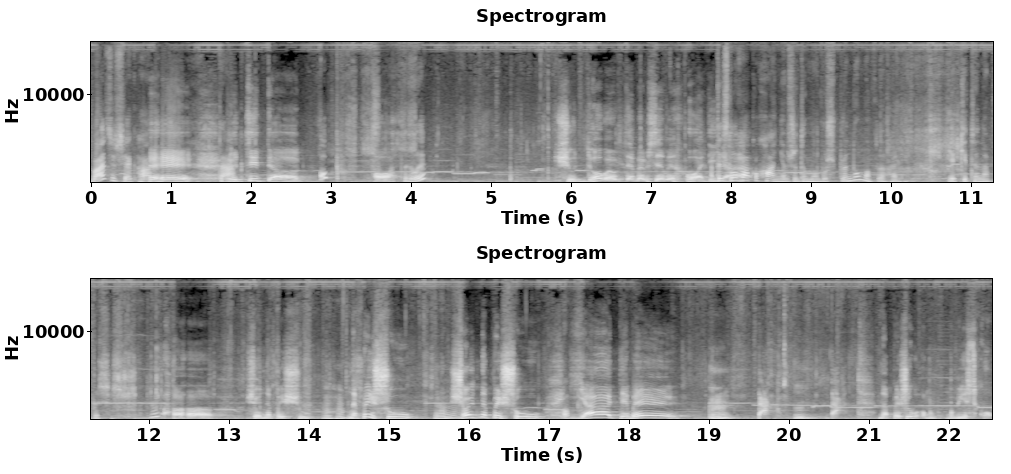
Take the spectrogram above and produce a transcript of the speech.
бачиш, як гарно. Хе-хе. Так. Оце так. Оп, схватили. Чудово в тебе все виходить. Ти а? слова кохання вже домовуш придумав взагалі, які ти напишеш. Ну, Ага, що напишу? Напишу. Ну-ну. Щось напишу. Я тебе. м, Так, м, так. Напишу об- обов'язково.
